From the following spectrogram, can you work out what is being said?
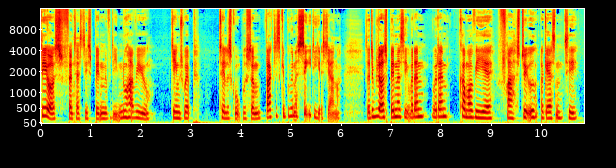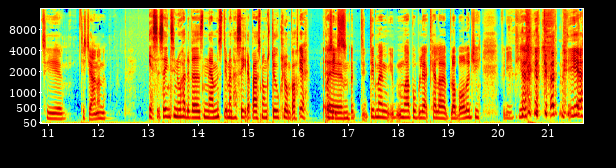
det er også fantastisk spændende, fordi nu har vi jo James Webb-teleskopet, som faktisk kan begynde at se de her stjerner. Så det bliver også spændende at se, hvordan, hvordan kommer vi øh, fra støvet og gassen til, til, øh, til stjernerne. Ja, så, så indtil nu har det været sådan nærmest det, man har set, er bare sådan nogle støvklumper. Ja, Præcis. Øhm. Det, det, man meget populært kalder blobology, fordi de har, ja,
